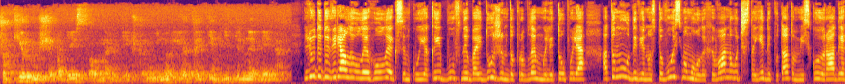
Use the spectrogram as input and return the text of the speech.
шокирующе подействовала на людей, что они не могли отойти длительное время. Люди довіряли Олегу Олексенку, який був небайдужим до проблем Мелітополя. А тому у 98-му Олег Іванович стає депутатом міської ради,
